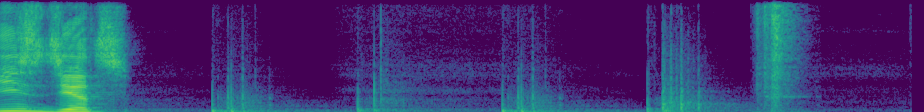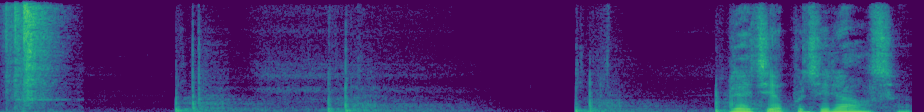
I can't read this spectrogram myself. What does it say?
Пиздец. Блять, я потерялся.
